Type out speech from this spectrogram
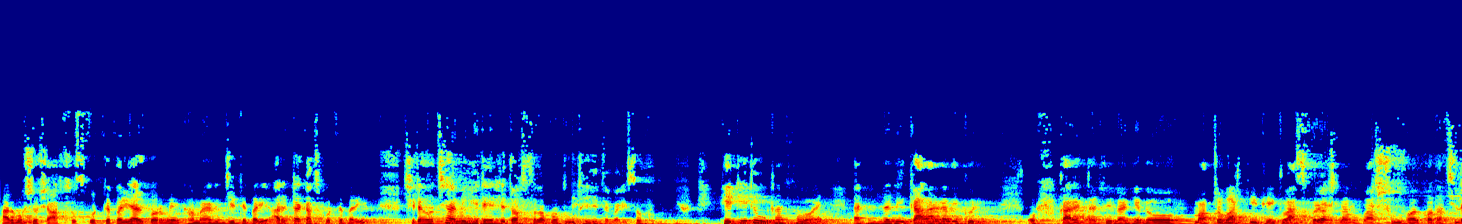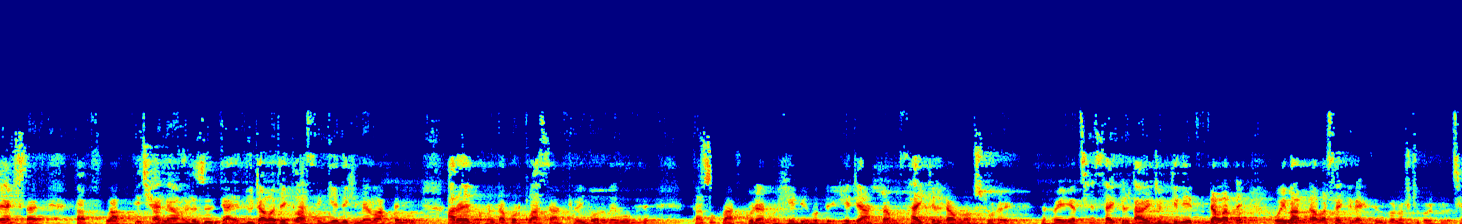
আর বসে বসে আফসোস করতে পারি, আর গরমে ঘামায় যেতে পারি। আরেকটা কাজ করতে পারি, সেটা হচ্ছে আমি হেঁটে হেঁটে দশতলা পর্যন্ত উঠে যেতে পারি। সো হেঁটে হেঁটে ওঠার সময় এখন যদি আমি গালাগালি করি ও কারেন্টটা চলে গেল, মাত্র বাড়তি থেকে ক্লাস করে আসলাম ক্লাস শুরু হওয়ার কথা ছিল একসাথে তার ক্লাস পিছায় নেওয়া হলো দুইটায়, দুইটা বাজে ক্লাসে গিয়ে দেখি ম্যাম আসেনি। আরও এক ঘণ্টা পর ক্লাসে এই গরমের মধ্যে। তারপর ক্লাস করে এখন হেঁটে হেঁটে হেঁটে আসলাম। সাইকেলটাও নষ্ট হয়ে হয়ে গেছে। সাইকেলটা আরেকজনকে দিয়ে চালাতে। ওই বান্দা আবার সাইকেল অ্যাক্সিডেন্ট করে নষ্ট করে ফেলেছে।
